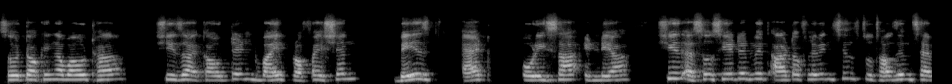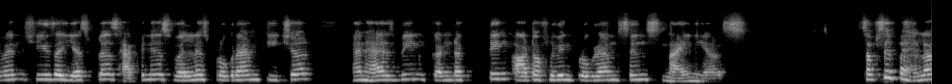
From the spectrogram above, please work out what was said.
So talking about her she is accountant by profession based at Odisha India she is associated with art of living since 2007 she is a yes plus happiness wellness programme teacher and has been conducting art of living program since 9 years. sabse pehla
